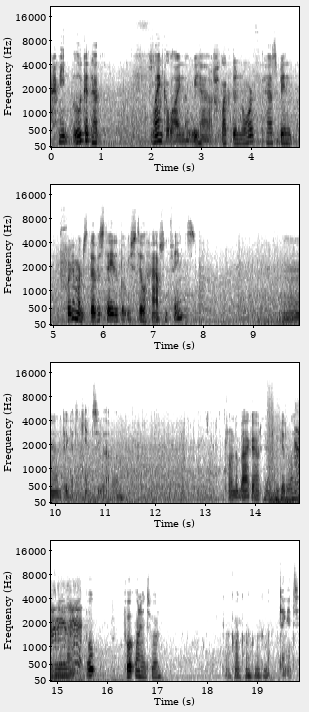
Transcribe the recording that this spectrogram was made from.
I mean, look at that flank line that we have. Like, the north has been pretty much devastated, but we still have some things. And I guess I can't see that one. I'm trying to back out here to get a Enemy is line. Oh, put one into him. Come on, come on, come on, come on, come on. Dang it.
